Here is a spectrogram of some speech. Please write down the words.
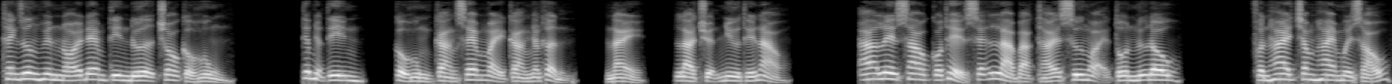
Thanh Dương Huyên nói đem tin đưa cho cầu hùng. Tiếp nhận tin, cầu hùng càng xem mày càng nhăn khẩn, này, là chuyện như thế nào? A Lê sao có thể sẽ là bạc thái sư ngoại tôn nữ đâu? Phần 226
